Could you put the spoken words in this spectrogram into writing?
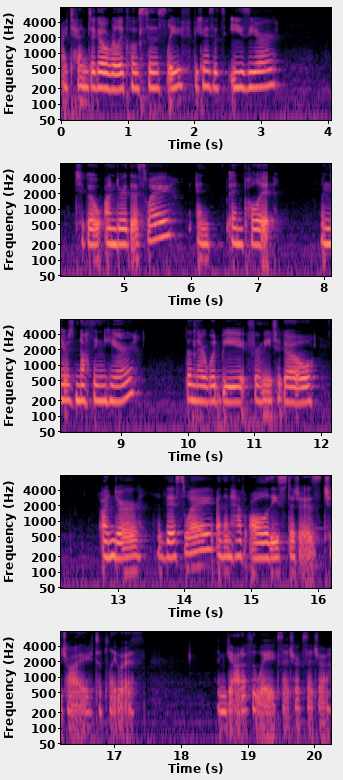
I tend to go really close to this leaf because it's easier to go under this way and, and pull it when there's nothing here than there would be for me to go under this way and then have all of these stitches to try to play with and get out of the way, etc., etc.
